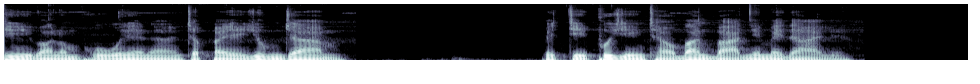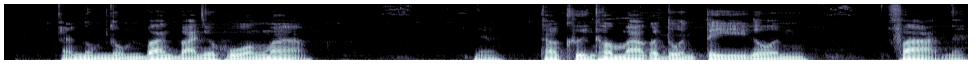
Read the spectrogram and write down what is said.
ที่บางลำพูเนี่ยนะจะไปยุ่มย่าม ไปจีบผู้หญิงแถวบ้านบาทนี่ไม่ได้เลยหนุ่มๆบ้านบาทนี่หวงมากนะถ้าขืนเข้ามาก็โดนตีโดนฟาดนะ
